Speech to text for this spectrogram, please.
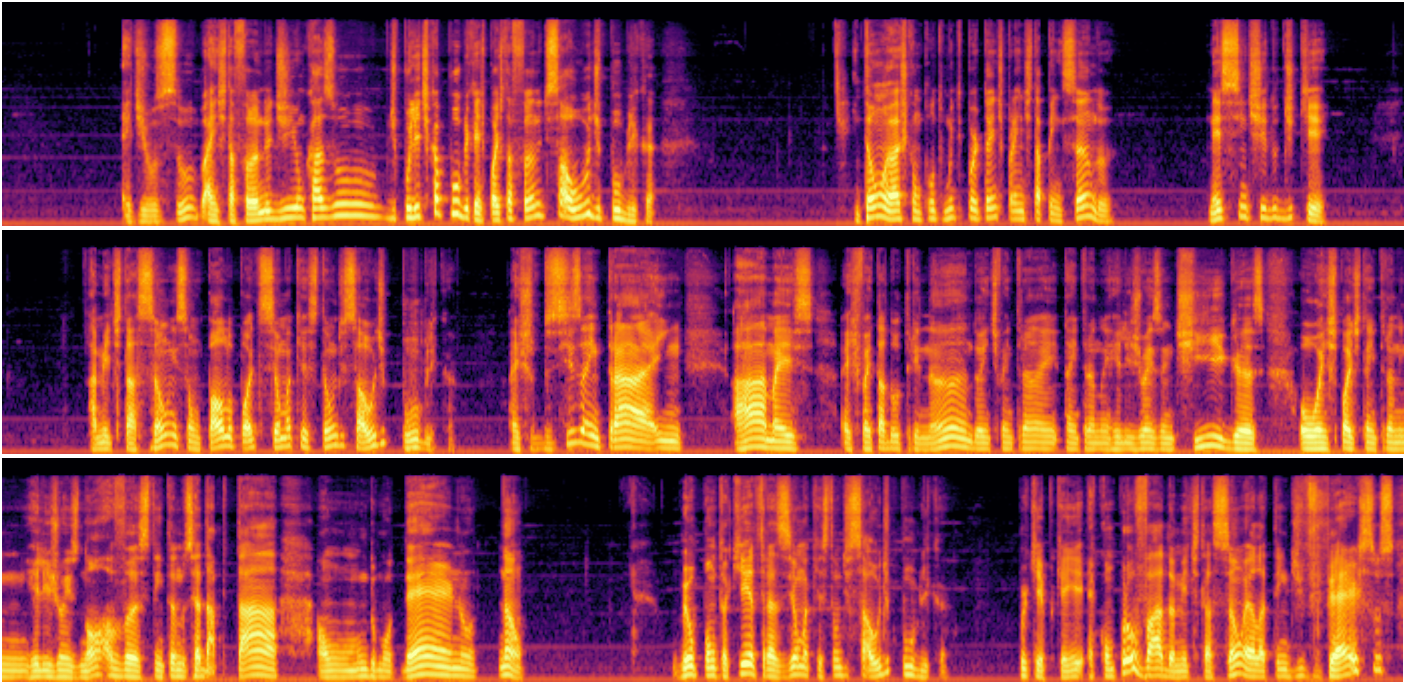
é de uso. A gente está falando de um caso de política pública, a gente pode estar tá falando de saúde pública. Então, eu acho que é um ponto muito importante para a gente estar tá pensando nesse sentido de que a meditação em São Paulo pode ser uma questão de saúde pública. A gente precisa entrar em ah, mas a gente vai estar tá doutrinando, a gente vai entrar, tá entrando em religiões antigas, ou a gente pode estar tá entrando em religiões novas, tentando se adaptar a um mundo moderno. Não. O meu ponto aqui é trazer uma questão de saúde pública. Por quê? Porque é comprovado a meditação, ela tem diversos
